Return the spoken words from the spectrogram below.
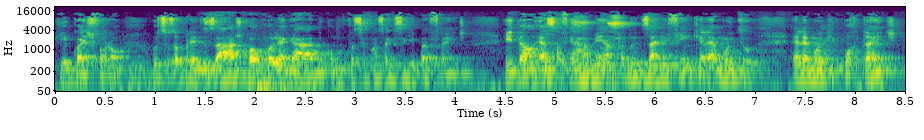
Que, quais foram os seus aprendizados, qual foi o legado, como você consegue seguir para frente. Então, essa ferramenta do Design Thinking ela é, muito, ela é muito importante.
